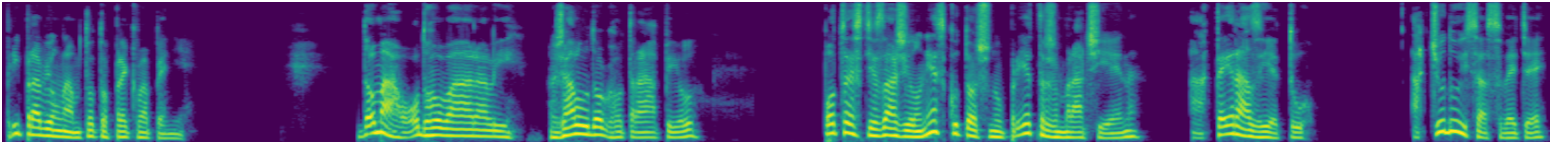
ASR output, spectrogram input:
pripravil nám toto prekvapenie. Doma ho odhovárali, Žalúdok ho trápil, po ceste zažil neskutočnú prietrž mračien a teraz je tu. A čuduj sa svete,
